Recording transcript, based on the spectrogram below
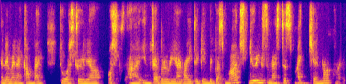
And then when I come back to Australia uh, in February, I write again because March during semesters, I cannot write.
